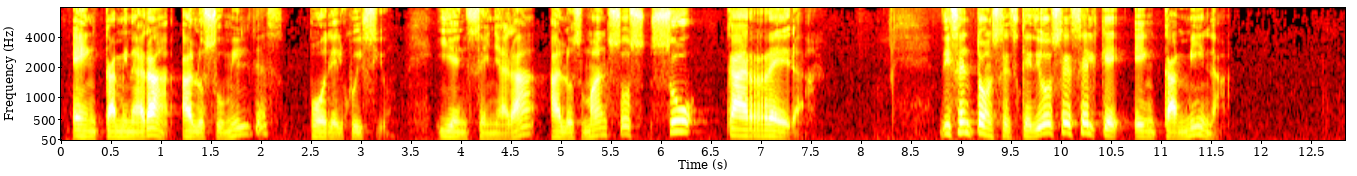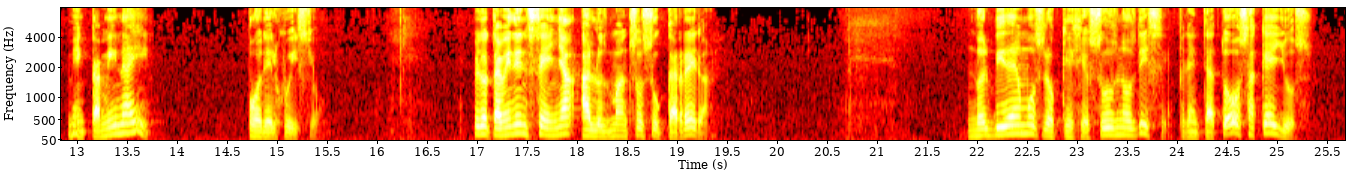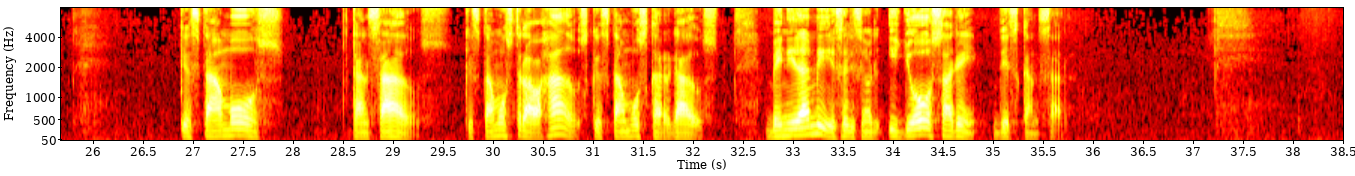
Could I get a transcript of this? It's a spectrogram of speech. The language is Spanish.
Encaminará a los humildes por el juicio y enseñará a los mansos su carrera. Dice entonces que Dios es el que encamina, me encamina ahí por el juicio, pero también enseña a los mansos su carrera. No olvidemos lo que Jesús nos dice frente a todos aquellos que estamos cansados, que estamos trabajados, que estamos cargados. Venid a mí, dice el Señor, y yo os haré descansar.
